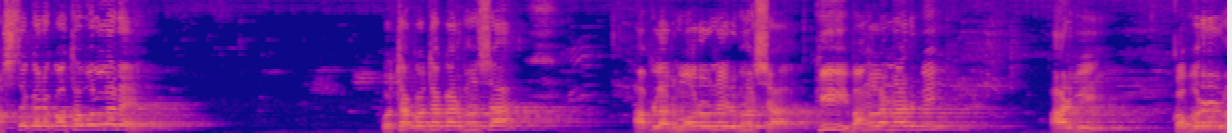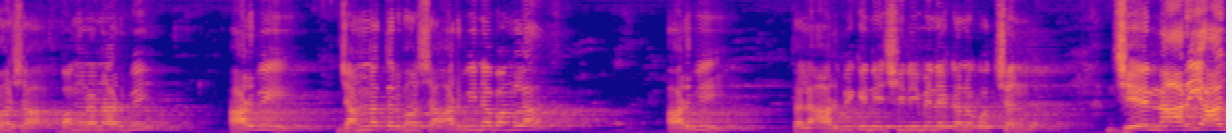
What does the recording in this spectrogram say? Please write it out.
আস্তে করে কথা বললে রে? কোথা কোথাকার ভাষা? আপনার মরণের ভাষা। কি, বাংলা না আরবি? আরবি। কবরের ভাষা, বাংলা না আরবি? আরবি। জান্নাতের ভাষা, আরবি না বাংলা? আরবি। তাহলে আরবিকে নিয়ে ছিনি মেনে কেন করছেন? যে নারী আজ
